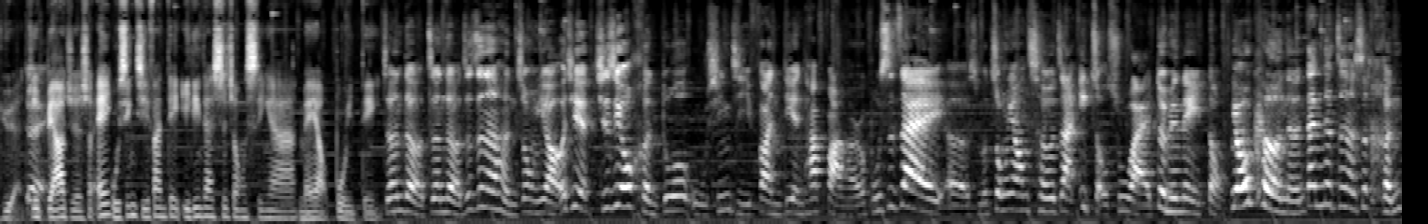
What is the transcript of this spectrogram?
远，就不要觉得说，哎，五星级饭店一定在市中心啊，没有，不一定。真的，真的，这真的很重要。而且其实有很多五星级饭店，它反而不是在呃什么中央车站一走出来对面那一栋，有可能，但那真的是很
